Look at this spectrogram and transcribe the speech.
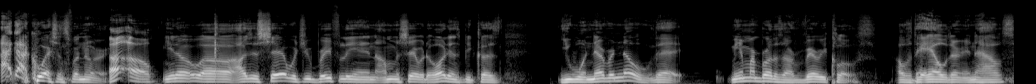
I got questions for Nori. Uh-oh. You know, uh, I'll just share with you briefly, and I'm gonna share with the audience because you will never know that me and my brothers are very close. I was the elder in the house,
